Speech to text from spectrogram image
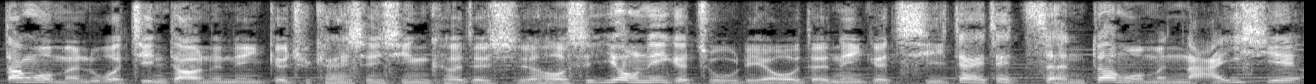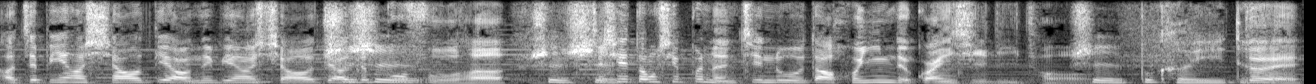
当我们如果进到了那个去看身心科的时候，是用那个主流的那个期待在诊断我们哪一些哦，这边要消掉，那边要消掉，是这不符合。是是这些东西不能进入到婚姻的关系里头。是不可以的。对，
